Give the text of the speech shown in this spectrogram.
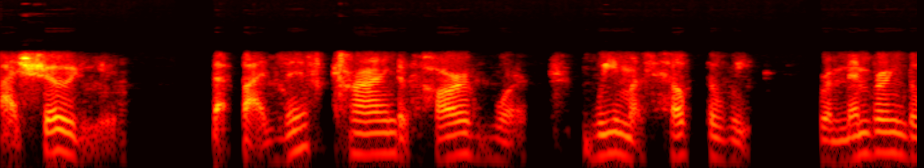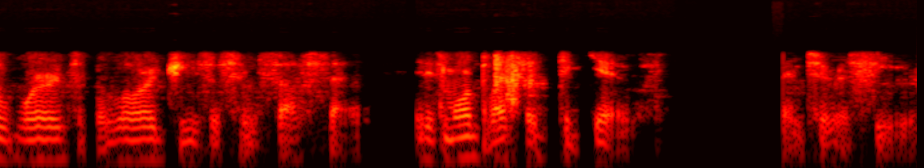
I showed you that by this kind of hard work we must help the weak, remembering the words of the Lord Jesus himself said, It is more blessed to give than to receive.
